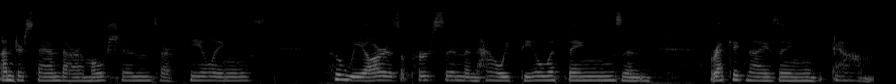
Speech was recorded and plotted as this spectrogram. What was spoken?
understand our emotions, our feelings, who we are as a person, and how we deal with things, and recognizing um,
